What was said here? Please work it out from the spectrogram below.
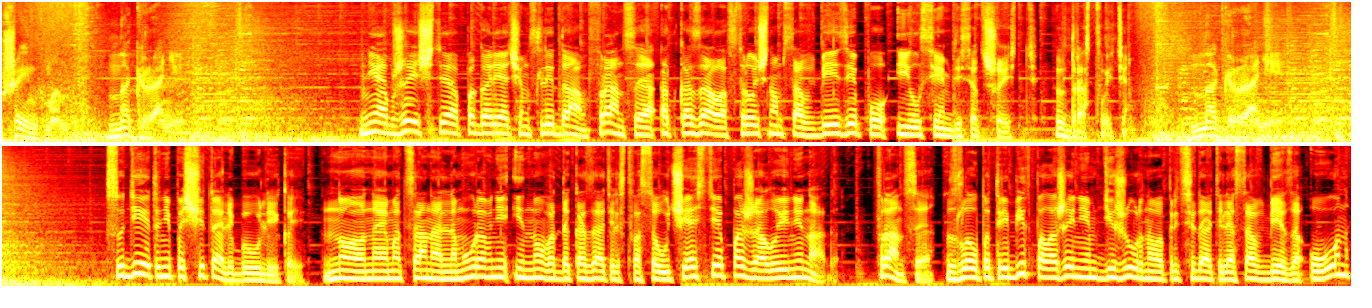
Шейнгман. На грани. Не обжечься по горячим следам. Франция отказала в срочном совбезе по Ил-76. Здравствуйте. На грани. В суде это не посчитали бы уликой. Но на эмоциональном уровне иного доказательства соучастия, пожалуй, и не надо. Франция, злоупотребив положением дежурного председателя Совбеза ООН,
